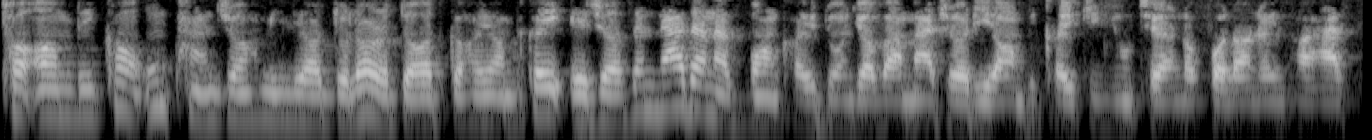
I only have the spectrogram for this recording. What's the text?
تا آمریکا اون 50 میلیارد دلار رو دادگاه های آمریکایی اجازه ندن از بانک های دنیا و مجاری آمریکایی که یوترن و فلان و اینها هست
